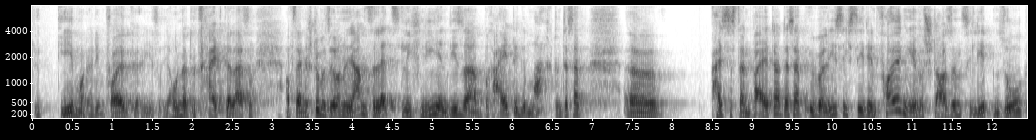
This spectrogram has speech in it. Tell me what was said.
gegeben oder dem Volk Jahrhunderte Zeit gelassen, auf seine Stimme zu hören. Und sie haben es letztlich nie in dieser Breite gemacht und deshalb äh, heißt es dann weiter, deshalb überließ ich sie den Folgen ihres Starrsinns. Sie lebten so,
